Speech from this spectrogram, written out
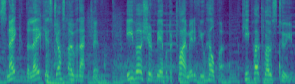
Snake, the lake is just over that cliff. Eva should be able to climb it if you help her. Keep her close to you.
